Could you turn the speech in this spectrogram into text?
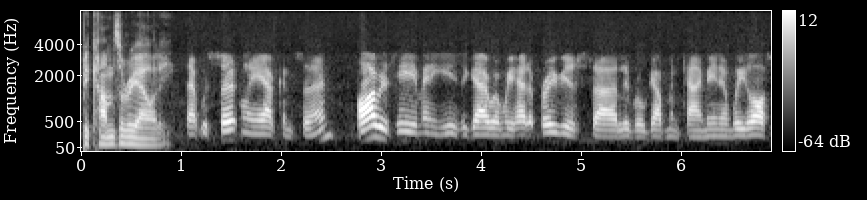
becomes a reality? That was certainly our concern. I was here many years ago when we had a previous uh, Liberal government came in and we lost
